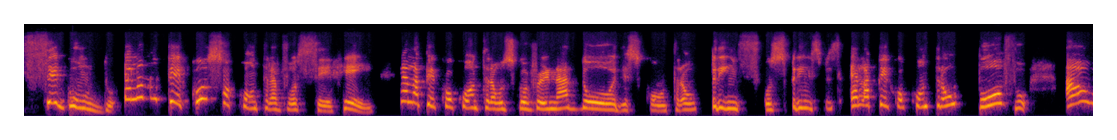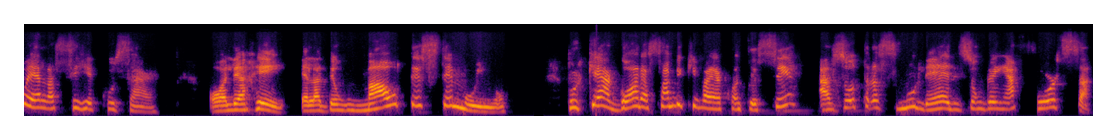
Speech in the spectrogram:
Segundo, ela não pecou só contra você, rei. Ela pecou contra os governadores, contra príncipe, os príncipes, ela pecou contra o povo ao ela se recusar. Olha, rei, ela deu um mau testemunho, porque agora sabe o que vai acontecer? as outras mulheres vão ganhar força.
